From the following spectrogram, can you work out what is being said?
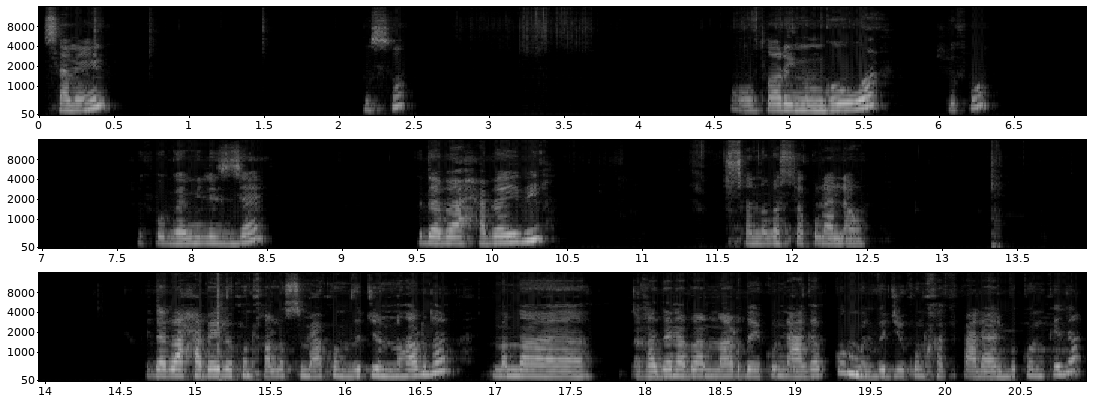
سامعين؟ بصوا. وطري من جوه. شوفوا. شوفوا جميل إزاي. كده بقى حبايبي. استنوا بس اكلها الأول. كده بقى حبايبي أكون خلصت معاكم فيديو النهارده. أتمنى غدانا بقى النهارده يكون عجبكم والفيديو يكون خفيف على قلبكم كده.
